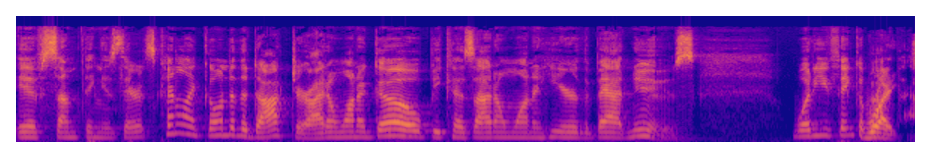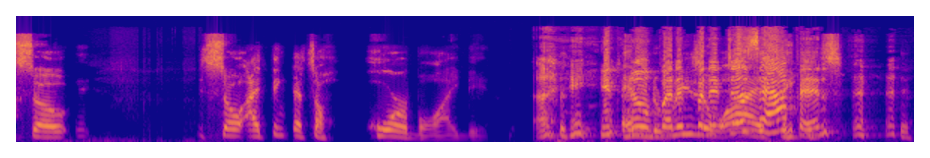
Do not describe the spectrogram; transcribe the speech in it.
if something is there. It's kind of like going to the doctor. I don't want to go because I don't want to hear the bad news. What do you think about right. that? Right. So, so I think that's a horrible idea. you know, but, it, but it does happen.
